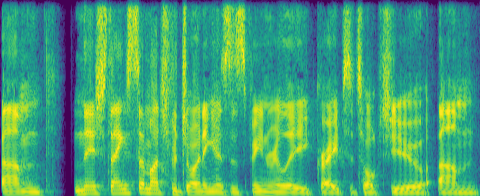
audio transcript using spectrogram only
Um, Nish, thanks so much for joining us. It's been really great to talk to you. Um,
